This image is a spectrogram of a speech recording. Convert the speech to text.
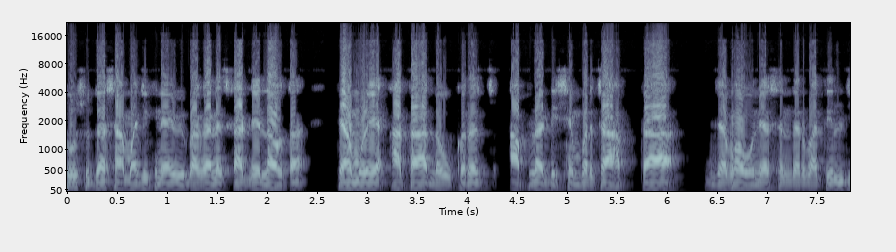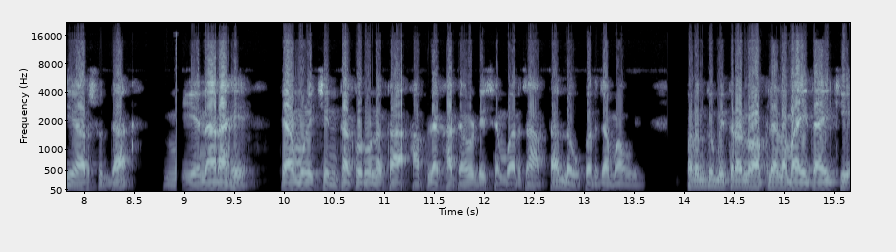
तो सुद्धा सामाजिक न्याय विभागानेच काढलेला होता. त्यामुळे आता लवकरच आपला डिसेंबरचा हप्ता जमा होण्यासंदर्भातील जी आर सुद्धा येणार आहे. त्यामुळे चिंता करू नका. आपल्या खात्यावर डिसेंबरचा हप्ता लवकर जमा होईल. परंतु मित्रांनो आपल्याला माहीत आहे की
